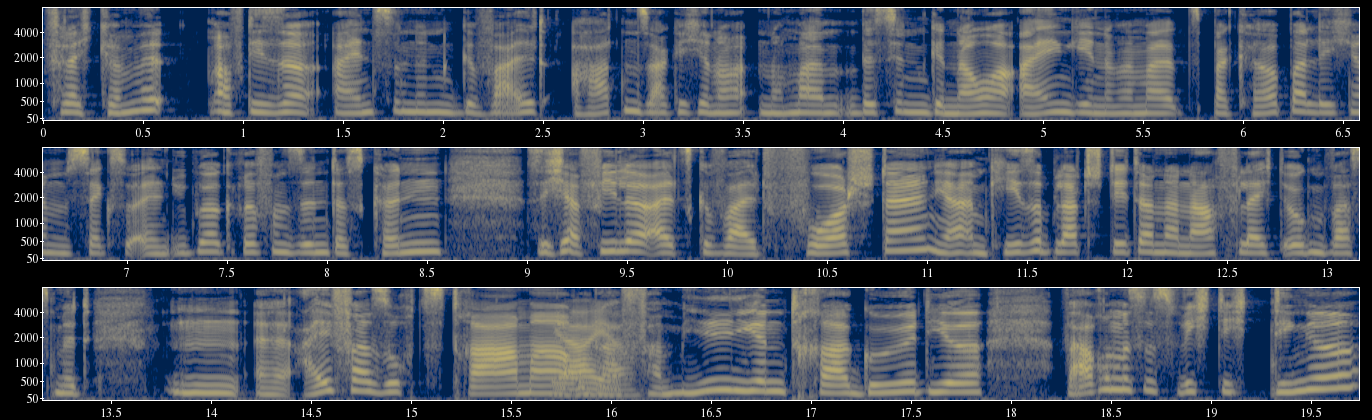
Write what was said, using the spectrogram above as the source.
Vielleicht können wir auf diese einzelnen Gewaltarten, sage ich ja noch, noch mal ein bisschen genauer eingehen. Wenn wir jetzt bei körperlichen und sexuellen Übergriffen sind, das können sich ja viele als Gewalt vorstellen. Ja, im Käseblatt steht dann danach vielleicht irgendwas mit äh, Eifersuchtsdrama ja, oder ja. Familientragödie. Warum ist es wichtig, Dinge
